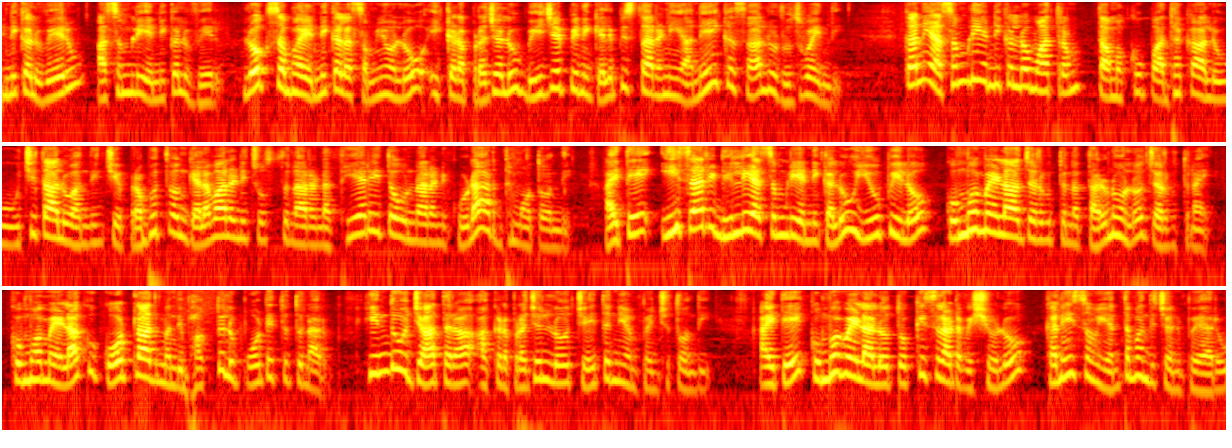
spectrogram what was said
ఎన్నికలు వేరు అసెంబ్లీ ఎన్నికలు వేరు. లోక్సభ ఎన్నికల సమయంలో ఇక్కడ ప్రజలు బీజేపీని గెలిపిస్తారని అనేకసార్లు రుజువైంది. కానీ అసెంబ్లీ ఎన్నికల్లో మాత్రం తమకు పథకాలు ఉచితాలు అందించే ప్రభుత్వం గెలవాలని చూస్తున్నారన్న థియరీతో ఉన్నారని కూడా అర్థమవుతోంది. అయితే ఈసారి ఢిల్లీ అసెంబ్లీ ఎన్నికలు యూపీలో కుంభమేళా జరుగుతున్న తరుణంలో జరుగుతున్నాయి. కుంభమేళాకు కోట్లాది మంది భక్తులు పోటెత్తుతున్నారు. హిందూ జాతర అక్కడ ప్రజల్లో చైతన్యం పెంచుతోంది. అయితే కుంభమేళాలో తొక్కిసలాట విషయంలో కనీసం ఎంతమంది చనిపోయారు?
